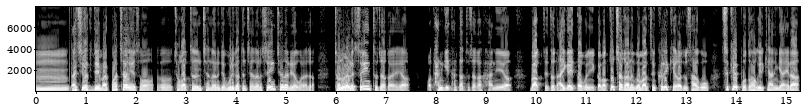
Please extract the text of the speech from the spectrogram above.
음, 날씨가 굉장히 맑고 화창해서, 어, 저 같은 채널은 이제 우리 같은 채널은 스윙 채널이라고 하죠. 저는 원래 스윙 투자가예요. 어, 단기 단타 투자가 아니에요. 막, 저 나이가 있다 보니까 막 쫓아가는 거 막 지금 클릭해가지고 사고 스킬포도 하고 이렇게 하는 게 아니라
